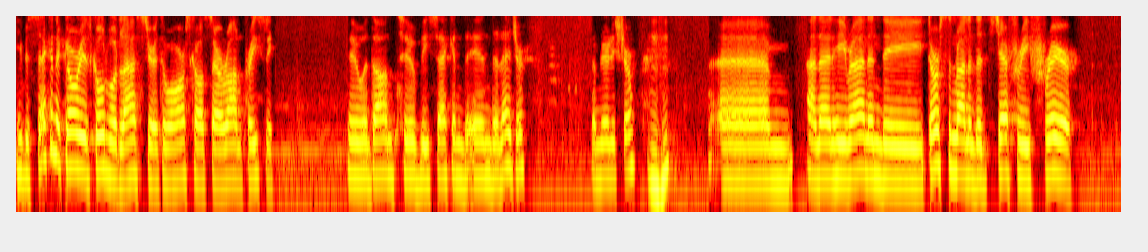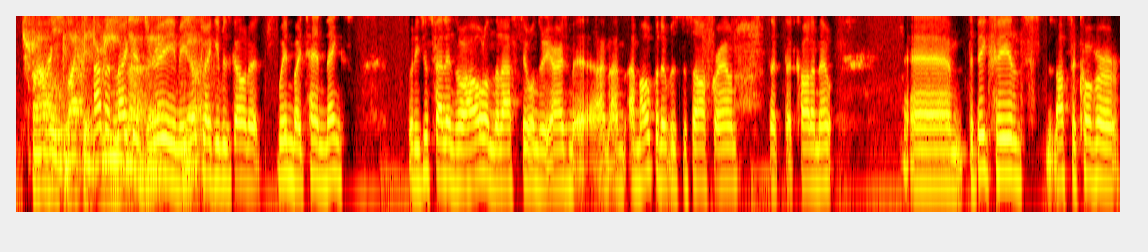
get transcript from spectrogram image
he was second at Glorious Goodwood last year to a horse called Sir Ron Priestley, who went on to be second in the Leger. I'm nearly sure. Mm-hmm. Um, and then he ran in the Durston ran in the Geoffrey Freer. Travelled like a dream. Like a dream. He yeah. looked like he was going to win by ten lengths but he just fell into a hole on the last 200 yards. I'm, I'm, I'm hoping it was the soft ground that, that caught him out. Um, the big fields, lots of cover,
